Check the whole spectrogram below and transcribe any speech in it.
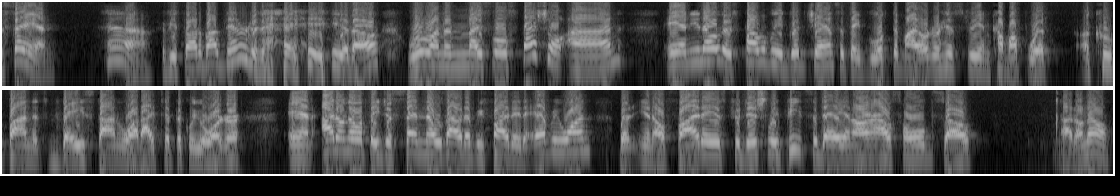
saying, yeah, have you thought about dinner today? you know, we're running a nice little special on. And, you know, there's probably a good chance that they've looked at my order history and come up with a coupon that's based on what I typically order. And I don't know if they just send those out every Friday to everyone, but, you know, Friday is traditionally pizza day in our household, so I don't know.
